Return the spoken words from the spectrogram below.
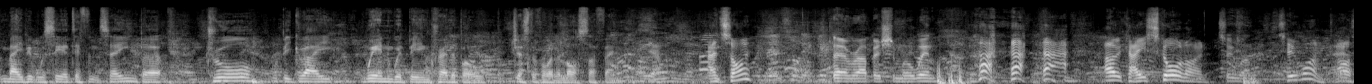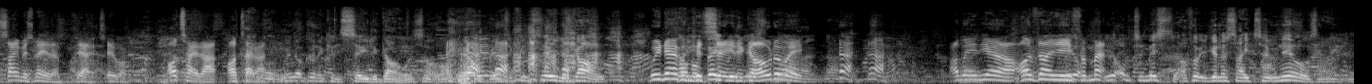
maybe we'll see a different team. But draw would be great, win would be incredible. Just avoid a loss, I think. Yeah. And Si? They're rubbish and we'll win. okay, scoreline 2 1. 2 1. Oh, same as me then. Yeah, 2 1. I'll take that. I'll take Hang that. on, we're not going to concede a goal. It's not like the Albion to concede a goal. We never Come on, concede be a goal, do we? No, no. I mean, yeah, I've known you You're, for ma- you're optimistic. I thought you were going to say 2 0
